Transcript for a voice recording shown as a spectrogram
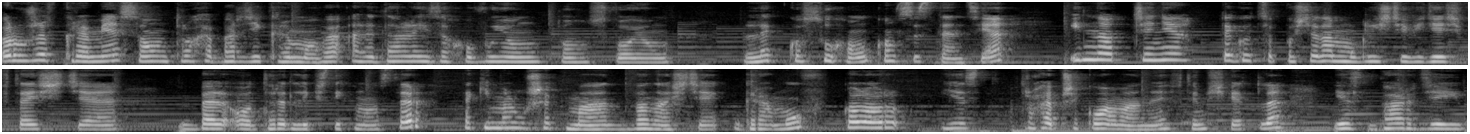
Róże w kremie są trochę bardziej kremowe, ale dalej zachowują tą swoją lekko suchą konsystencję. Inne odcienie tego, co posiadam, mogliście widzieć w teście Bell od Red Lipstick Monster. Taki maluszek ma 12 gramów. Kolor jest trochę przekłamany w tym świetle. Jest bardziej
